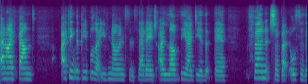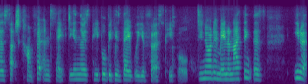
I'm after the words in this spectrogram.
and I found, I think the people that you've known since that age, I love the idea that they're furniture, but also there's such comfort and safety in those people because they were your first people. Do you know what I mean? And I think there's, you know,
